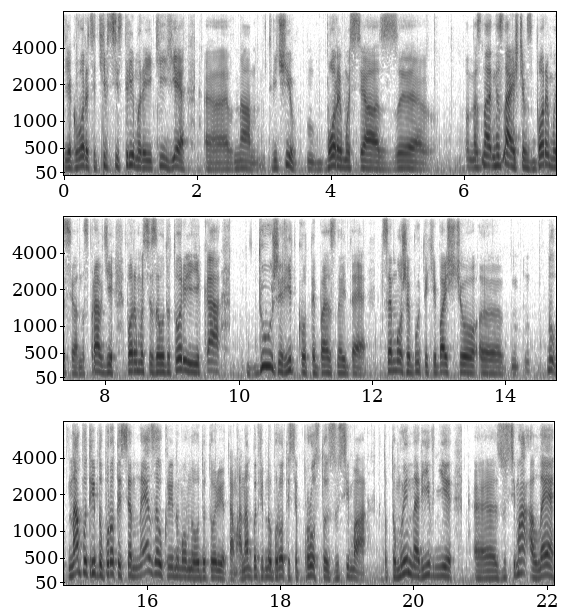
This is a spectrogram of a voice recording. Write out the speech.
як говориться, ті всі стрімери, які є е, на твічі, боремося з. Не знаю, з чим зборемося. а Насправді боремося за аудиторію, яка дуже рідко тебе знайде. Це може бути хіба що е, ну нам потрібно боротися не за україномовну аудиторію там, а нам потрібно боротися просто з усіма. Тобто, ми на рівні е, з усіма, але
